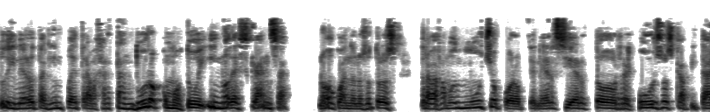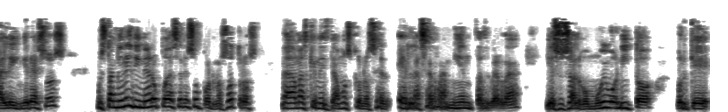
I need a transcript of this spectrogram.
tu dinero también puede trabajar tan duro como tú y no descansa, ¿no? Cuando nosotros trabajamos mucho por obtener ciertos recursos, capital e ingresos, pues también el dinero puede hacer eso por nosotros, nada más que necesitamos conocer las herramientas, ¿verdad? Y eso es algo muy bonito porque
